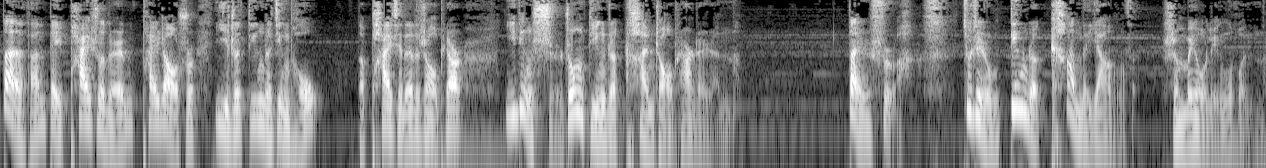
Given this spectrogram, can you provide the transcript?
但凡被拍摄的人拍照时一直盯着镜头，那拍下来的照片一定始终盯着看照片的人呢。但是啊，就这种盯着看的样子是没有灵魂的，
